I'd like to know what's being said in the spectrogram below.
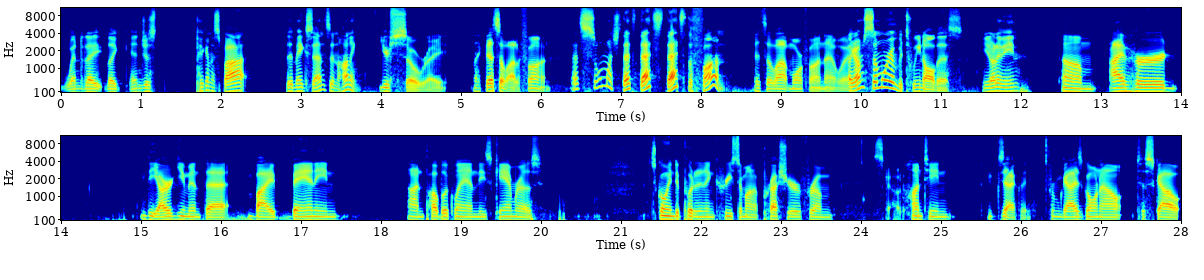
when did I like, and just picking a spot that makes sense and hunting. you're so right. Like that's a lot of fun. That's so much. That's that's that's the fun. It's a lot more fun that way. Like I'm somewhere in between all this. You know what I mean? Um, I've heard the argument that by banning on public land these cameras, it's going to put an increased amount of pressure from Scout. hunting, exactly, from guys going out to scout,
